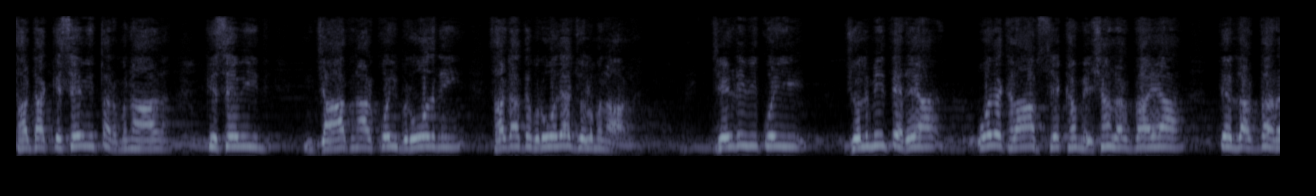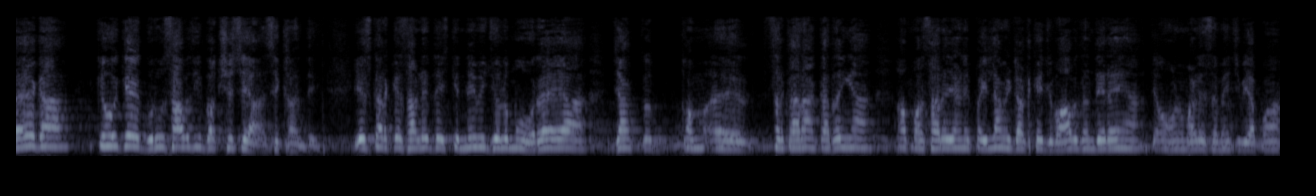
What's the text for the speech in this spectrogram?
ਸਾਡਾ ਕਿਸੇ ਵੀ ਧਰਮ ਨਾਲ, ਕਿਸੇ ਵੀ ਜਾਤ ਨਾਲ ਕੋਈ ਵਿਰੋਧ ਨਹੀਂ। ਸਾਡਾ ਤੇ ਵਿਰੋਧ ਹੈ ਜ਼ੁਲਮ ਨਾਲ। ਜਿਹੜੀ ਵੀ ਕੋਈ ਜ਼ੁਲਮੀ ਧਿਰ ਆ, ਉਹਦੇ ਖਿਲਾਫ ਸਿੱਖ ਹਮੇਸ਼ਾ ਲੜਦਾ ਆ ਤੇ ਲੜਦਾ ਰਹੇਗਾ। ਕਿਉਂਕਿ ਗੁਰੂ ਸਾਹਿਬ ਦੀ ਬਖਸ਼ਿਸ਼ ਆ ਸਿੱਖਾਂ ਦੇ? ਇਸ ਕਰਕੇ ਸਾਡੇ ਤੇ ਕਿੰਨੇ ਵੀ ਜ਼ੁਲਮ ਹੋ ਰਹੇ ਆ ਜਾਂ ਸਰਕਾਰਾਂ ਕਰ ਰਹੀਆਂ, ਆਪਾਂ ਸਾਰੇ ਜਾਣੇ ਪਹਿਲਾਂ ਵੀ ਡਟ ਕੇ ਜਵਾਬ ਦਿੰਦੇ ਰਹੇ ਆ ਤੇ ਆਉਣ ਵਾਲੇ ਸਮੇਂ 'ਚ ਵੀ ਆਪਾਂ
